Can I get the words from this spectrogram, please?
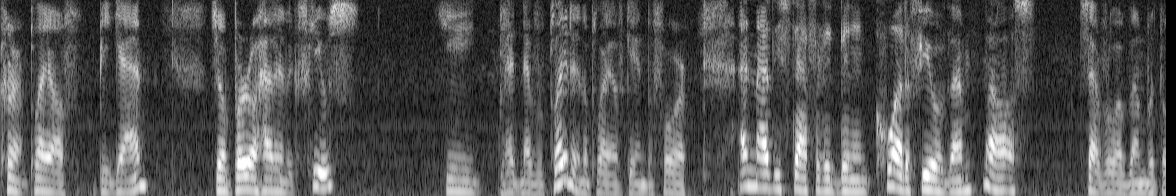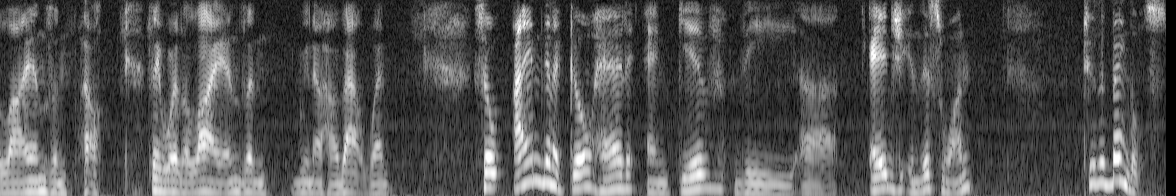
current playoff began. Joe Burrow had an excuse. He had never played in a playoff game before, and Matthew Stafford had been in quite a few of them. Well, several of them with the Lions, and well, they were the Lions, and we know how that went. So I am going to go ahead and give the uh, edge in this one to the Bengals.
